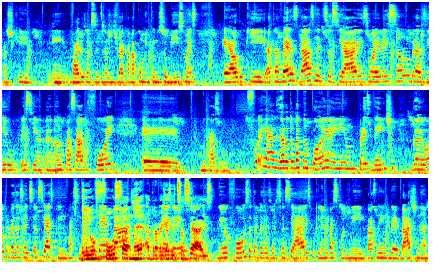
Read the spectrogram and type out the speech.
acho que em vários outros episódios a gente vai acabar comentando sobre isso, mas é algo que, através das redes sociais, uma eleição no Brasil esse ano passado foi, é, no caso, foi realizada toda a campanha e um presidente ganhou através das redes sociais, porque ele não participou Ganhou do força, debate. né, através É, das redes ganhou- sociais. Ganhou força através das redes sociais, porque ele não participou de quase nenhum debate na,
